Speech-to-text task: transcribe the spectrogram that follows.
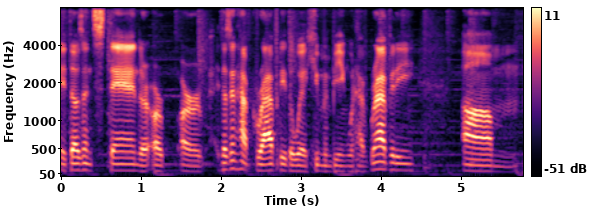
it doesn't stand or, or, or it doesn't have gravity the way a human being would have gravity. Um,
